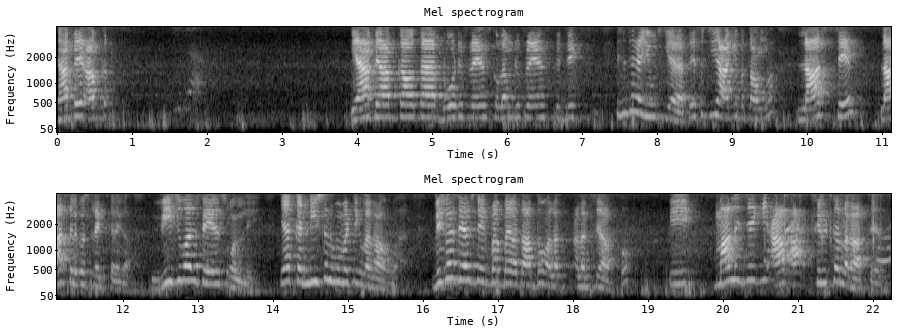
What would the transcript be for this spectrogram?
यहाँ पे आपका यहाँ पे आपका होता है row difference column difference physics इसी तरह यूज़ किया जाता है। ये सब चीज़ आगे बताऊँगा। लास्ट सेल लास्ट सेल को सिलेक्ट करेगा। विजुअल सेल्स ओनली या कंडीशन होमेटिक लगा हुआ है। विजुअल सेल्स को एक बार मैं बताता हूँ अलग अलग से आपको कि मान लीजिए कि आप, फ़िल्टर लगाते हैं।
